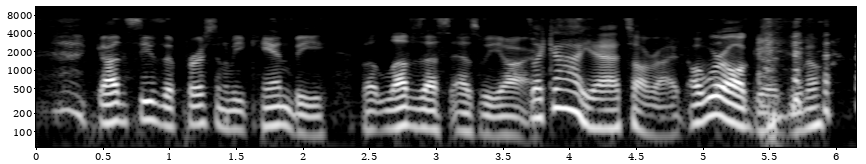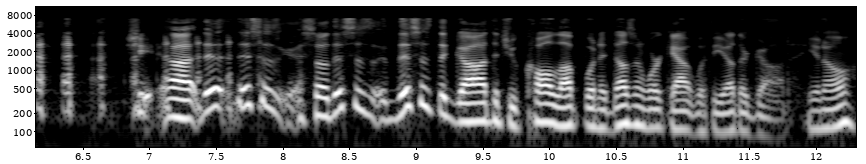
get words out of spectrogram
God sees the person we can be, but loves us as we are. It's like, ah, yeah, it's all right. Oh, we're all good, you know. she, uh, th- this is so. This is this is the God that you call up when it doesn't work out with the other God. You know,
